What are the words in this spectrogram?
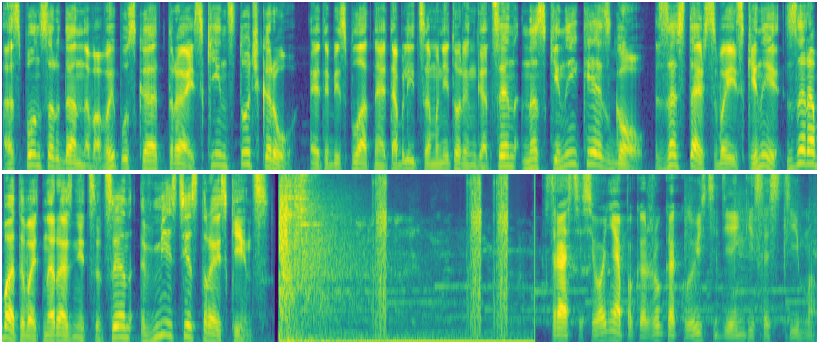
А спонсор данного выпуска – tryskins.ru. Это бесплатная таблица мониторинга цен на скины CSGO. Заставь свои скины зарабатывать на разнице цен вместе с TrySkins. Здрасте, сегодня я покажу, как вывести деньги со стима.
